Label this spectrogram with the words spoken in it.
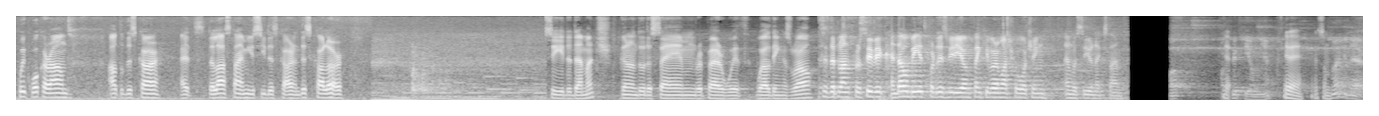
quick walk around out of this car. It's the last time you see this car in this color. See the damage. Gonna do the same repair with welding as well. This is the plan for Civic and that will be it for this video. Thank you very much for watching and we'll see you next time. Yeah. 50 on, yeah? Yeah, yeah, it's on. Right there.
